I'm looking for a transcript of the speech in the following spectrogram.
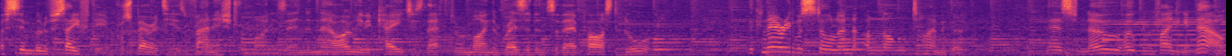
A symbol of safety and prosperity has vanished from Miner's End, and now only the cage is left to remind the residents of their past glory. The canary was stolen a long time ago. There's no hope in finding it now,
